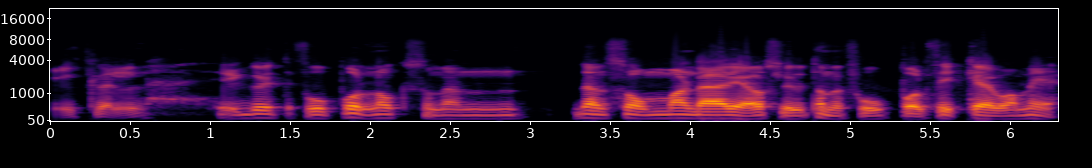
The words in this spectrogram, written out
det gick väl hyggligt i fotbollen också, men den sommaren där jag slutade med fotboll fick jag vara med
